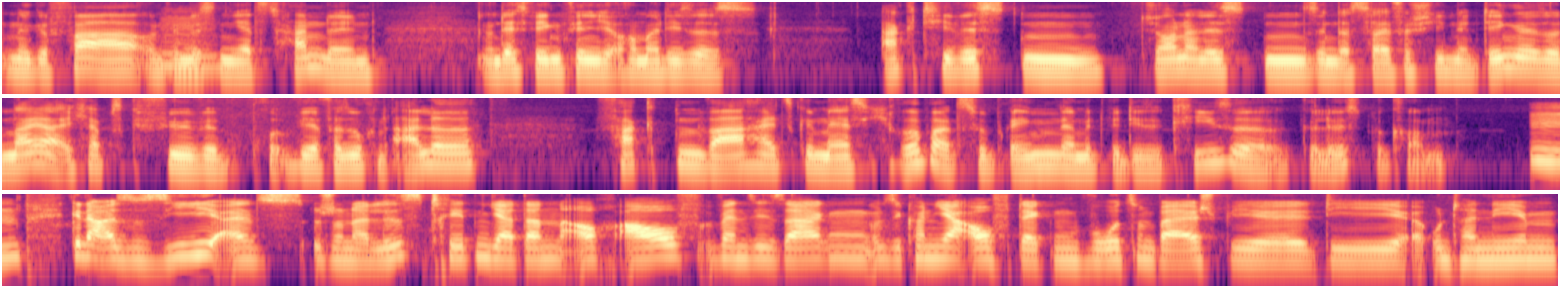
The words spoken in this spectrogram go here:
eine Gefahr und mhm. wir müssen jetzt handeln. Und deswegen finde ich auch immer dieses Aktivisten, Journalisten, sind das zwei verschiedene Dinge. So, naja, ich habe das Gefühl, wir, wir versuchen alle Fakten wahrheitsgemäß rüberzubringen, damit wir diese Krise gelöst bekommen. Mhm. Genau, also Sie als Journalist treten ja dann auch auf, wenn Sie sagen, Sie können ja aufdecken, wo zum Beispiel die Unternehmen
